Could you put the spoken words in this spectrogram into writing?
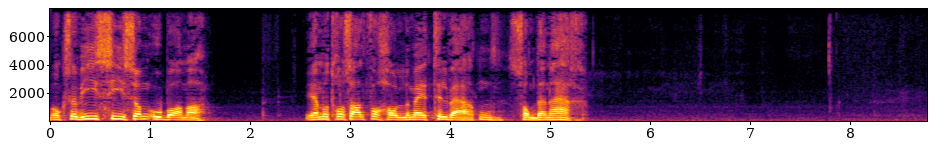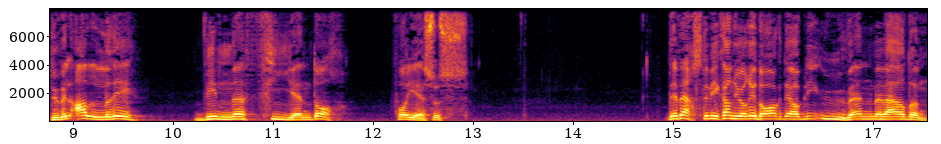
må også vi si som Obama jeg må tross alt forholde meg til verden som den er. Du vil aldri vinne fiender for Jesus. Det verste vi kan gjøre i dag, det er å bli uvenn med verden.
